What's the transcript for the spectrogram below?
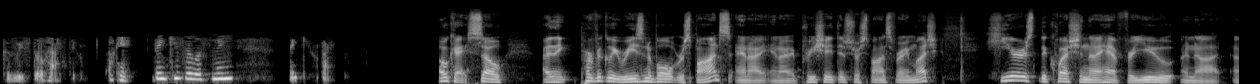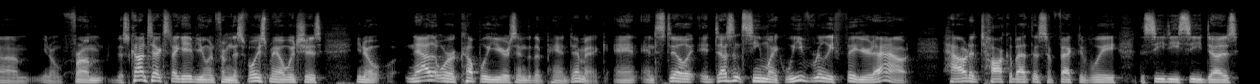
because we still have to. Okay. Thank you for listening. Thank you. Bye. Okay, so I think perfectly reasonable response, and I and I appreciate this response very much. Here's the question that I have for you, Anat. Um, you know, from this context I gave you and from this voicemail, which is, you know, now that we're a couple years into the pandemic, and and still, it doesn't seem like we've really figured out how to talk about this effectively. The CDC does,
